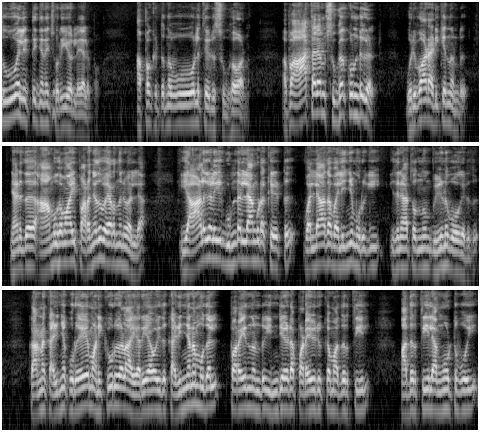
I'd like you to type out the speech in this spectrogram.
തൂവലിട്ട് ഇങ്ങനെ ചൊറിയുമല്ലോ ചിലപ്പോൾ. അപ്പോൾ കിട്ടുന്ന പോലത്തെ ഒരു സുഖമാണ്. അപ്പോൾ ആ തരം സുഖക്കുണ്ടുകൾ ഒരുപാട് അടിക്കുന്നുണ്ട്. ഞാനിത് ആമുഖമായി പറഞ്ഞത് വേറൊന്നിനുമല്ല. ഈ ആളുകൾ ഈ ഗുണ്ടെല്ലാം കൂടെ കേട്ട് വല്ലാതെ വലിഞ്ഞു മുറുകി ഇതിനകത്തൊന്നും വീണു പോകരുത് കാരണം കഴിഞ്ഞ കുറേ മണിക്കൂറുകളായി. അറിയാവോ ഇത് കഴിഞ്ഞണം മുതൽ പറയുന്നുണ്ട് ഇന്ത്യയുടെ പടയൊരുക്കം അതിർത്തിയിൽ അതിർത്തിയിൽ അങ്ങോട്ട് പോയി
